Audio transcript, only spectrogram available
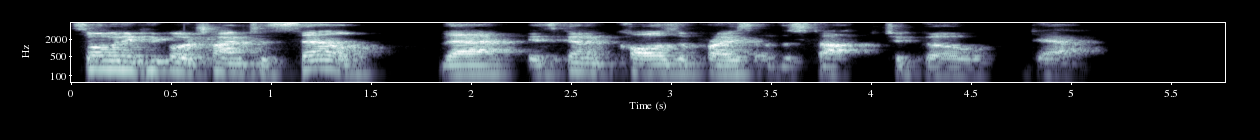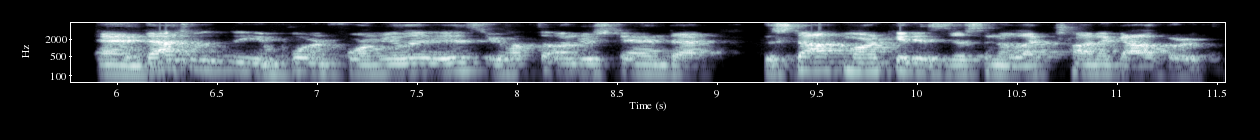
So many people are trying to sell that it's going to cause the price of the stock to go down. And that's what the important formula is. You have to understand that the stock market is just an electronic algorithm,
